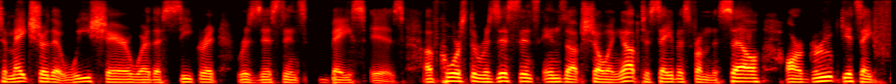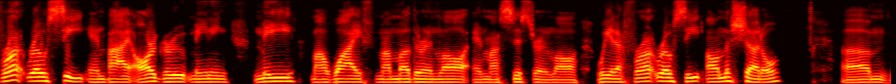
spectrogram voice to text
to make sure that we share where the secret resistance base is. Of course, the resistance ends up showing up to save us from the cell. Our group gets a front row seat, and by our group, meaning me, my wife, my mother in law, and my sister in law, we had a front row seat on the shuttle. Um,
